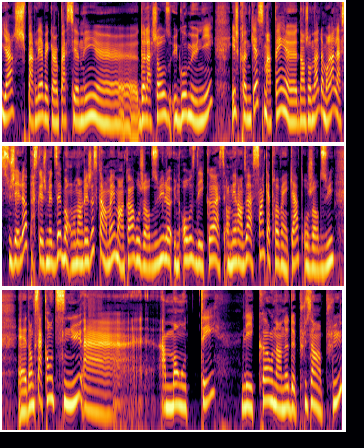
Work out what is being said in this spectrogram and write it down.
Hier, je parlais avec un passionné euh, de la chose, Hugo Meunier, et je chroniquais ce matin euh, dans le journal de Montréal à ce sujet-là parce que je me disais bon, on enregistre quand même encore aujourd'hui une hausse des cas. on est rendu à 184 aujourd'hui, euh, donc ça continue à, à monter. Les cas, on en a de plus en plus.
